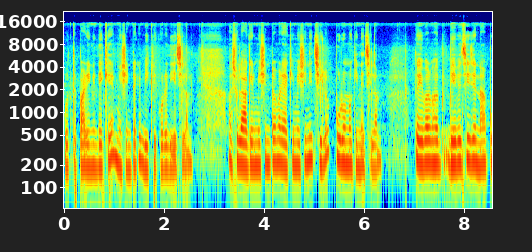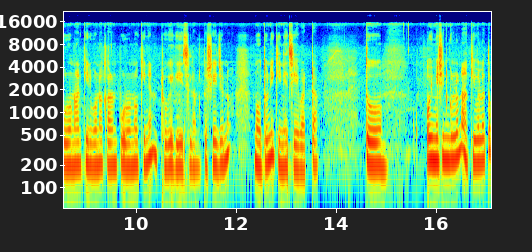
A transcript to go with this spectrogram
করতে পারিনি দেখে, মেশিনটাকে বিক্রি করে দিয়েছিলাম। আসলে আগের মেশিনটা আমার একই মেশিনই ছিল, পুরনো কিনেছিলাম। তো এবার ভেবেছি যে না, পুরনো আর কিনবো না, কারণ পুরনো কিনে ঠকে গিয়েছিলাম। তো সেই জন্য নতুনই কিনেছি এবারটা। তো ওই মেশিনগুলো না, কী বলতো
